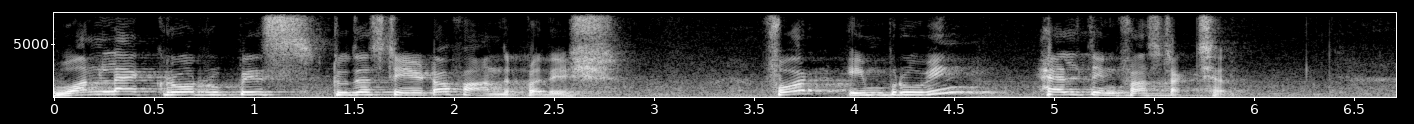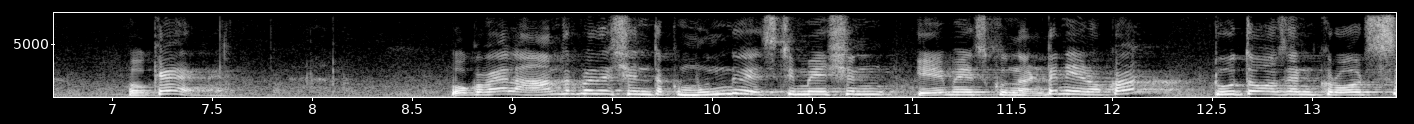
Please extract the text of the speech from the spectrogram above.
one lakh crore rupees to the state of Andhra Pradesh for improving health infrastructure okay ఒకవేళ ఆంధ్రప్రదేశ్ ఇంతకు ముందు ఎస్టిమేషన్ ఏం వేసుకుందంటే నేను ఒక టూ థౌజండ్ క్రోర్స్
